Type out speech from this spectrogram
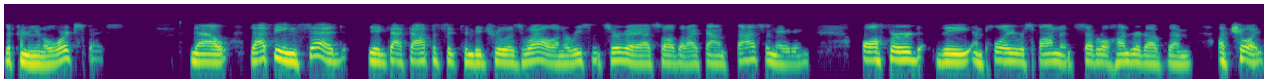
the communal workspace? Now, that being said, the exact opposite can be true as well. And a recent survey I saw that I found fascinating offered the employee respondents, several hundred of them, a choice.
